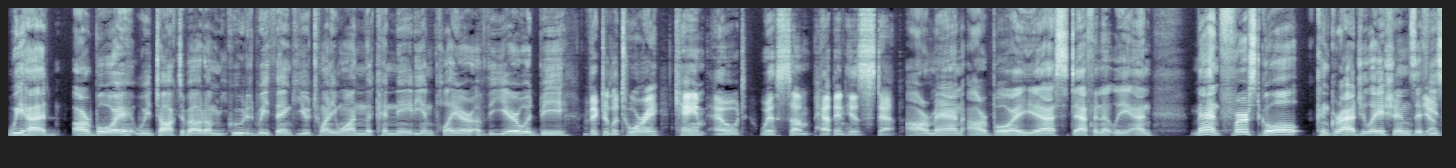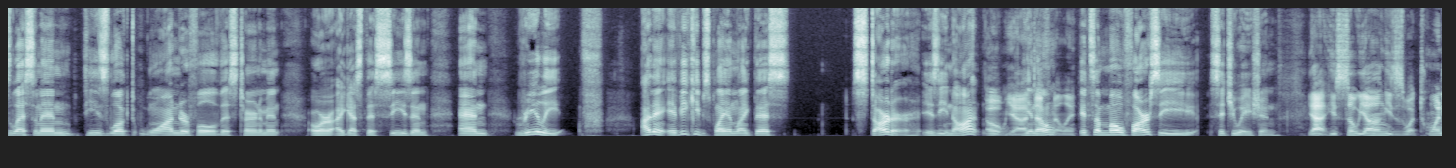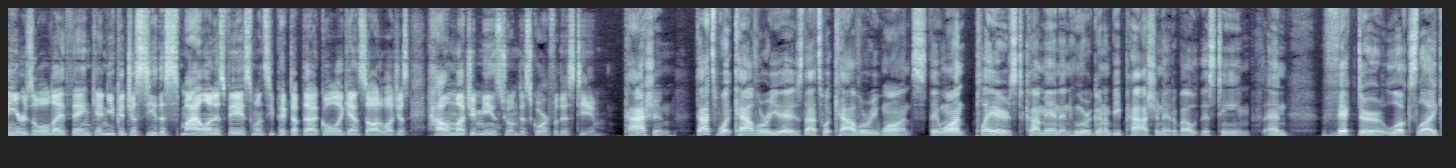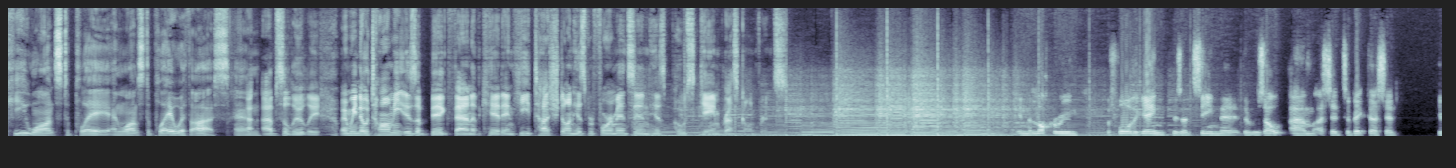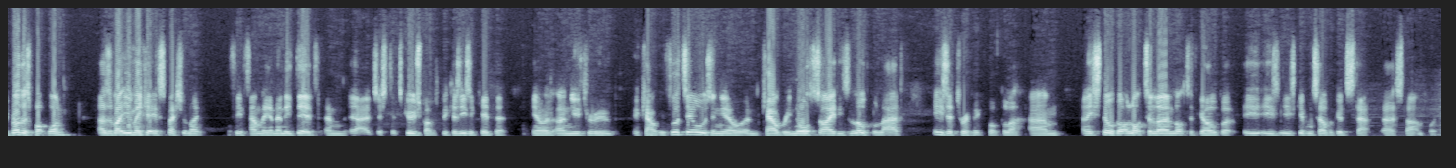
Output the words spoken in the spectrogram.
we had our boy. We talked about him. Who did we think U21 the Canadian Player of the Year would be? Victor Loturi came out with some pep in his step. Our man, our boy. Yes, definitely. And man, first goal. Congratulations if Yeah. he's listening. He's looked wonderful this tournament, or I guess this season. And really, I think if he keeps playing like this, starter, is he not? Oh, yeah, you know, definitely. it's a Mo Farsi situation. Yeah, he's so young. He's, what, 20 years old, I think. And you could just see the smile on his face once he picked up that goal against Ottawa, just how much it means to him to score for this team. passion. That's what cavalry is. That's what cavalry wants. They want players to come in and who are going to be passionate about this team. And Victor looks like he wants to play and wants to play with us. A- And Absolutely. And we know Tommy is a big fan of the kid, and he touched on his performance in his post game press conference. in the locker room before the game because I'd seen the, the result. Um, I said to Victor, I said, Your brother's popped one. How's about you make it a special night for your family? And then he did. And yeah, I just, it's goosebumps because he's a kid that, you know, I knew through Calgary Foothills and you know and Calgary North Side. He's a local lad. He's a terrific footballer, um, and he's still got a lot to learn, a lot to go. But he, he's he's given himself a good stat, uh, starting point.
